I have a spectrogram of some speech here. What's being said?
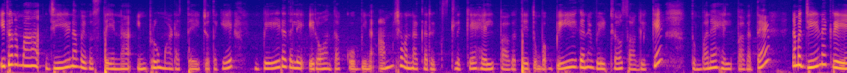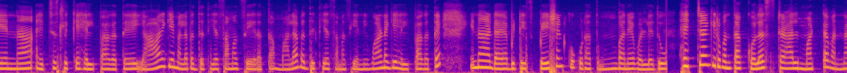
ಇದು ನಮ್ಮ ಜೀರ್ಣ ವ್ಯವಸ್ಥೆಯನ್ನು ಇಂಪ್ರೂವ್ ಮಾಡುತ್ತೆ. ಜೊತೆಗೆ ಬೇಡದಲ್ಲೇ ಇರೋವಂಥ ಕೊಬ್ಬಿನ ಅಂಶವನ್ನು ಕರಗಿಸ್ಲಿಕ್ಕೆ ಹೆಲ್ಪ್ ಆಗುತ್ತೆ. ತುಂಬ ಬೇಗನೆ ವೆಯ್ಟ್ ಲಾಸ್ ಆಗಲಿಕ್ಕೆ ತುಂಬಾ ಹೆಲ್ಪ್ ಆಗುತ್ತೆ. ನಮ್ಮ ಜೀರ್ಣಕ್ರಿಯೆಯನ್ನು ಹೆಚ್ಚಿಸ್ಲಿಕ್ಕೆ ಹೆಲ್ಪ್ ಆಗುತ್ತೆ. ಯಾರಿಗೆ ಮಲಬದ್ಧತೆಯ ಸಮಸ್ಯೆ ಇರುತ್ತಾ, ಮಲಬದ್ಧತೆಯ ಸಮಸ್ಯೆಯ ನಿವಾರಣೆಗೆ ಹೆಲ್ಪ್ ಆಗುತ್ತೆ. ಇನ್ನು ಡಯಾಬಿಟಿಸ್ ಪೇಷಂಟ್ಗೂ ಕೂಡ ತುಂಬಾ ಒಳ್ಳೆಯದು ಹೆಚ್ಚಾಗಿರುವಂಥ ಕೊಲೆಸ್ಟ್ರಾಲ್ ಮಟ್ಟವನ್ನು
